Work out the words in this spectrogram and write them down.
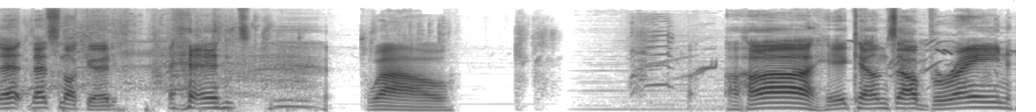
that that's not good. And... Wow. Aha, here comes our brain.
